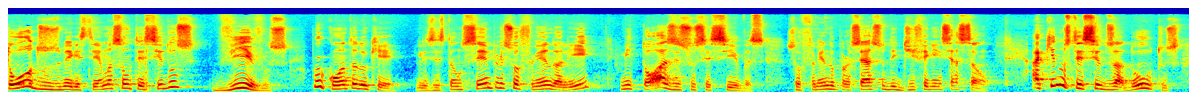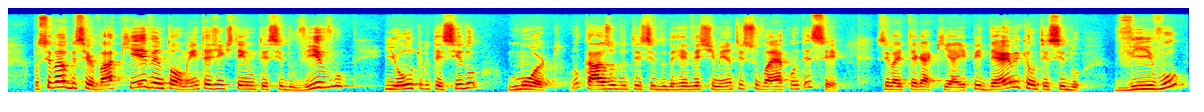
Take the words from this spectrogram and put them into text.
Todos os meristemas são tecidos vivos. Por conta do que? Eles estão sempre sofrendo ali mitoses sucessivas, sofrendo o processo de diferenciação. Aqui nos tecidos adultos, você vai observar que eventualmente a gente tem um tecido vivo e outro tecido morto. No caso do tecido de revestimento, isso vai acontecer. Você vai ter aqui a epiderme, que é um tecido vivo.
